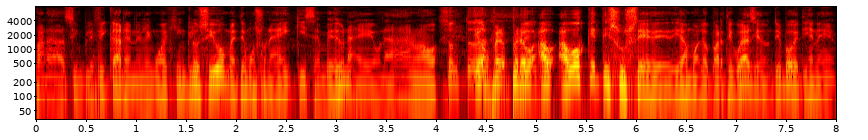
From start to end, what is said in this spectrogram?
para simplificar en el lenguaje inclusivo, metemos una X en vez de una E, una A, una O? Son Digo, todas. pero pero a, a vos qué te sucede, digamos, lo particular, siendo un tipo que tiene,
